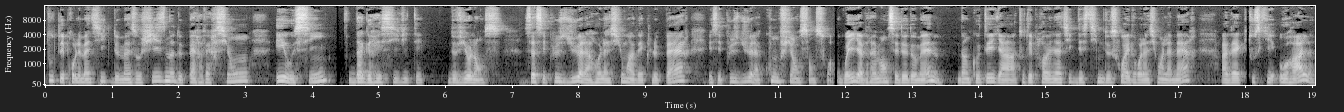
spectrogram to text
toutes les problématiques de masochisme, de perversion et aussi d'agressivité, de violence. Ça, c'est plus dû à la relation avec le père et c'est plus dû à la confiance en soi. vous voyez, il y a vraiment ces deux domaines. D'un côté, il y a toutes les problématiques d'estime de soi et de relation à la mère, avec tout ce qui est oral,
